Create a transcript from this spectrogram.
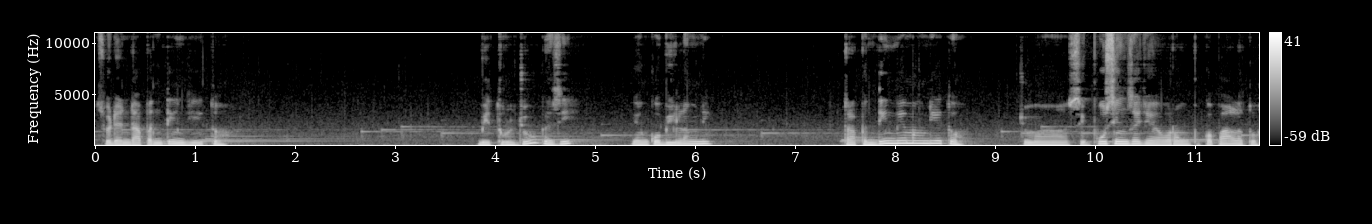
sudah ndak penting gitu. Betul juga sih yang kau bilang nih. Tak penting memang dia tuh. Cuma si pusing saja orang kepala tuh.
